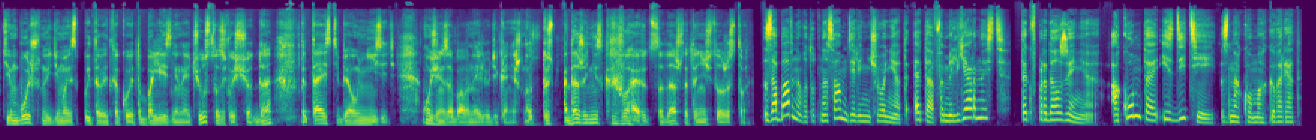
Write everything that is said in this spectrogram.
тем больше он, видимо, испытывает какое-то болезненное чувство за твой счет, да, пытаясь тебя унизить. Очень забавные люди, конечно. То есть даже не скрываются, да, что это ничтожество. Забавного тут на самом деле ничего нет. Это фамильярность, так в продолжение. О ком-то из детей знакомых говорят,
